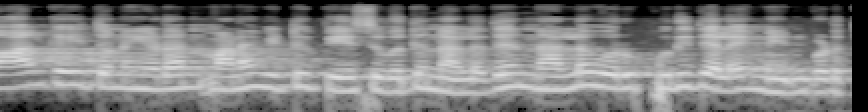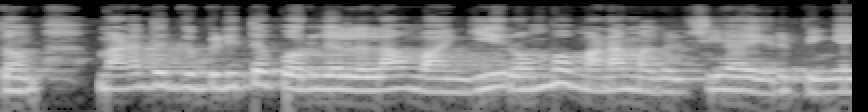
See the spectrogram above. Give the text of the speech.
வாழ்க்கை துணையுடன் மனவிட்டு பேசுவது நல்லது. நல்ல ஒரு புரிதலை மேம்படுத்தும். மனதுக்கு பிடித்த பொருள்கள் எல்லாம் வாங்கி ரொம்ப மன மகிழ்ச்சியாக இருப்பீங்க.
